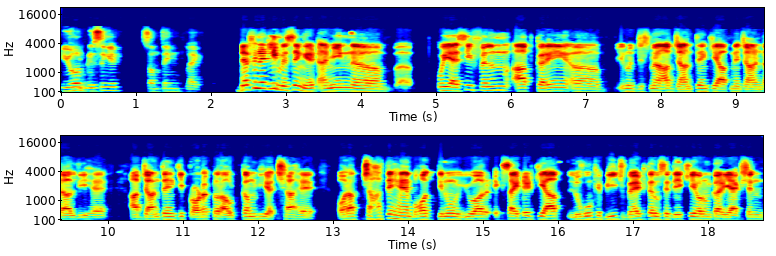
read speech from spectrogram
you are missing it something like definitely missing it I mean कोई ऐसी फ़िल्म आप करें यू uh, नो you know, जिसमें आप जानते हैं कि आपने जान डाल दी है। आप जानते हैं कि प्रोडक्ट और आउटकम भी अच्छा है। और आप चाहते हैं बहुत you know you are excited कि आप लोगों के बीच बैठकर उसे देखें और उनका रिएक्शन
